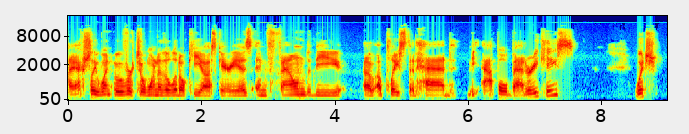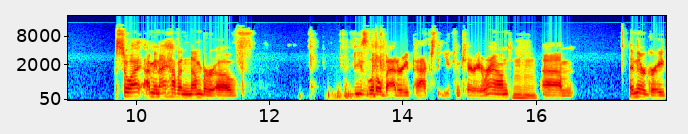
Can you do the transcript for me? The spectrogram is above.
I actually went over to one of the little kiosk areas and found the a, a place that had the Apple battery case, which so I, I mean I have a number of these little battery packs that you can carry around, hmm um, and they're great.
